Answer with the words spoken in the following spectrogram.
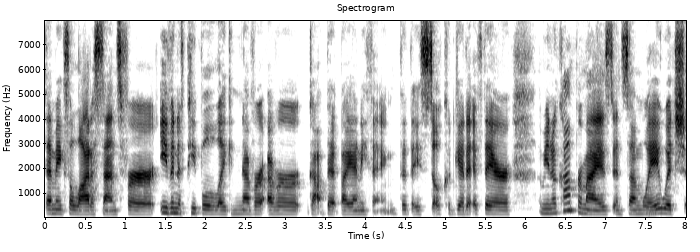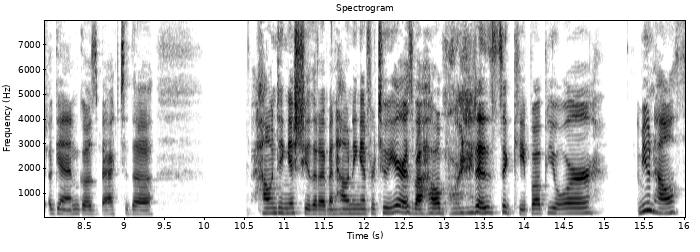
That makes a lot of sense for even if people like never ever got bit by anything, that they still could get it if they're immunocompromised in some way. Mm-hmm. Which again goes back to the hounding issue that I've been hounding in for two years about how important it is to keep up your immune health.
